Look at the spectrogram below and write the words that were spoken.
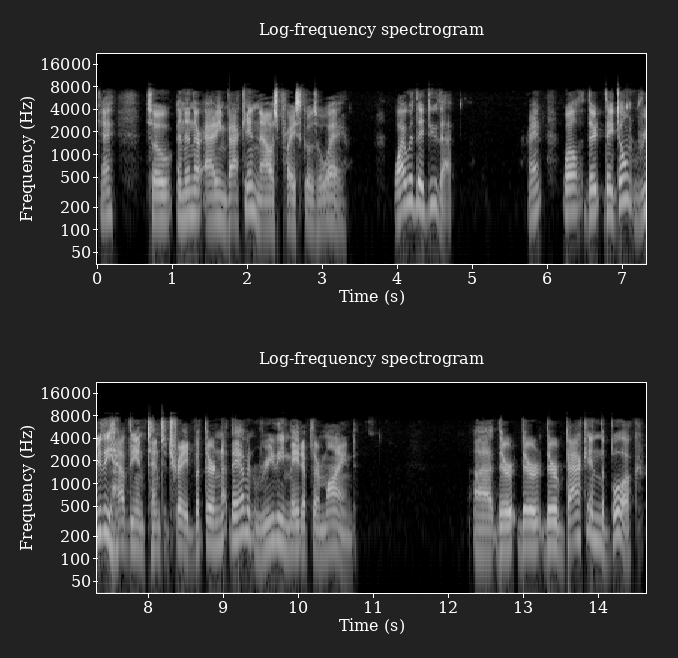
Okay, so, and then they're adding back in now as price goes away. Why would they do that? Right? Well, they don't really have the intent to trade, but they're not, they haven't really made up their mind. Uh, they're they're they're back in the book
